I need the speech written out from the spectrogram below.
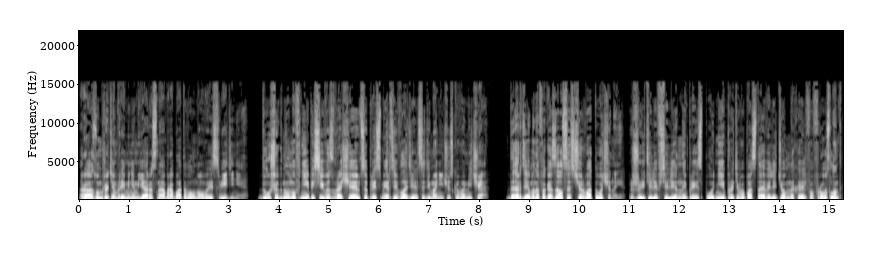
разум же тем временем яростно обрабатывал новые сведения. Души гномов-неписей возвращаются при смерти владельца демонического меча. Дар демонов оказался с червоточиной. Жители вселенной преисподней противопоставили темных эльфов Росланд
